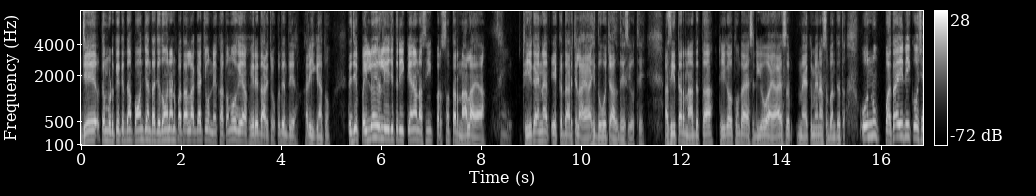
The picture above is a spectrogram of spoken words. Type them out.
ਜੇ ਤੇ ਮੁੜ ਕੇ ਕਿੱਦਾਂ ਪਹੁੰਚ ਜਾਂਦਾ ਜਦੋਂ ਇਹਨਾਂ ਨੂੰ ਪਤਾ ਲੱਗ ਗਿਆ ਝੋਨੇ ਖਤਮ ਹੋ ਗਿਆ ਫਿਰ ਇਹ ਦਰ ਚੁੱਕ ਦਿੰਦੇ ਆ ਹਰੀਕਿਆਂ ਤੋਂ। ਤੇ ਜੇ ਪਹਿਲੋਂ ਹੀ ਰਿਲੀਜ਼ ਤਰੀਕੇ ਨਾਲ ਅਸੀਂ ਪਰਸੋਂ ਧਰਨਾ ਲਾਇਆ ਠੀਕ ਹੈ ਇਹਨਾਂ ਇੱਕ ਦਰ ਚਲਾਇਆ ਸੀ, ਦੋ ਚੱਲਦੇ ਸੀ ਉੱਥੇ। ਅਸੀਂ ਧਰਨਾ ਦਿੱਤਾ, ਠੀਕ ਹੈ ਉੱਥੋਂ ਦਾ ਐਸਡੀਓ ਆਇਆ, ਇਸ ਮਹਿਕਮੇ ਨਾਲ ਸੰਬੰਧਿਤ। ਉਹਨੂੰ ਪਤਾ ਹੀ ਨਹੀਂ ਕੁਛ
